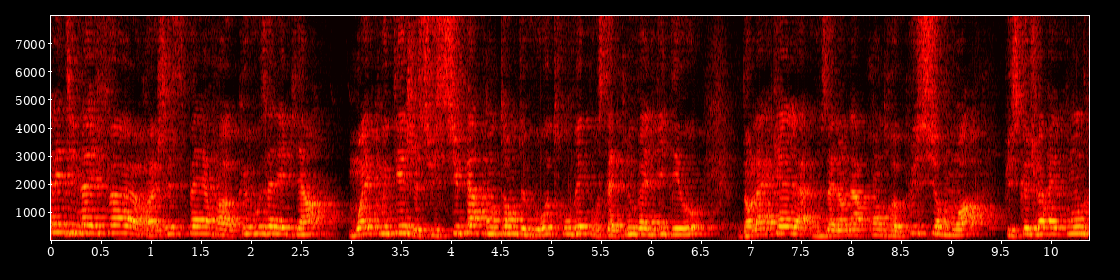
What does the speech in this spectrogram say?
les Gym j'espère que vous allez bien. Moi écoutez, je suis super content de vous retrouver pour cette nouvelle vidéo dans laquelle vous allez en apprendre plus sur moi puisque je vais répondre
